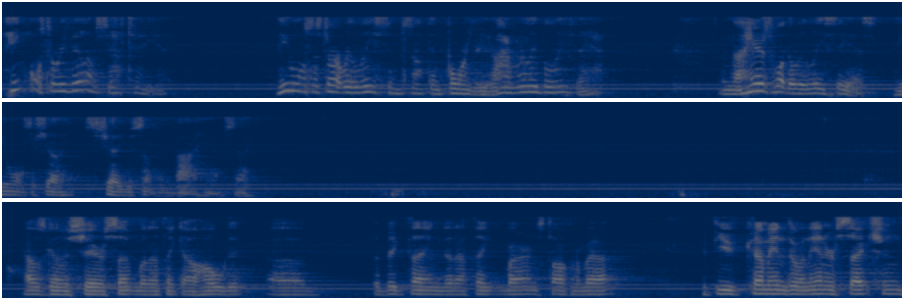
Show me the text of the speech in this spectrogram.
He wants to reveal himself to you. He wants to start releasing something for you. I really believe that. And now here's what the release is. He wants to show show you something about him. So I was going to share something, but I think I'll hold it. Uh, the big thing that I think Byron's talking about. If you come into an intersection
